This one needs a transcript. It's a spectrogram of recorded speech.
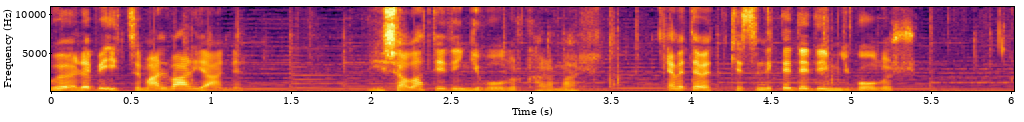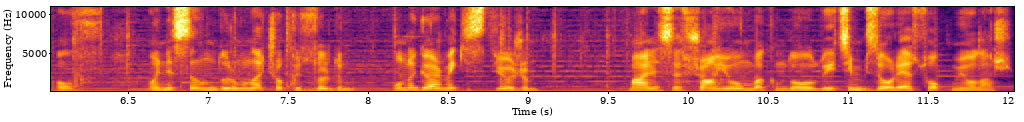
Böyle bir ihtimal var yani. İnşallah dediğin gibi olur Karamel. Evet evet kesinlikle dediğin gibi olur. Of Vanessa'nın durumuna çok üzüldüm. Onu görmek istiyorum. Maalesef şu an yoğun bakımda olduğu için bizi oraya sokmuyorlar.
